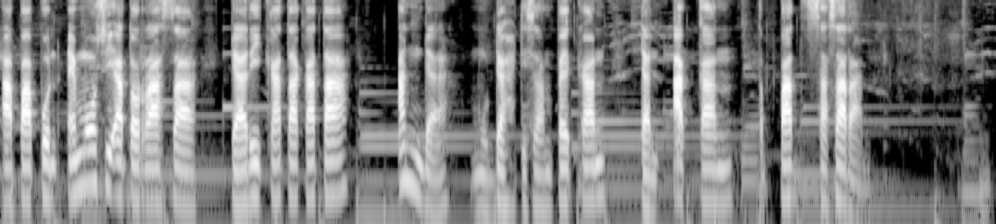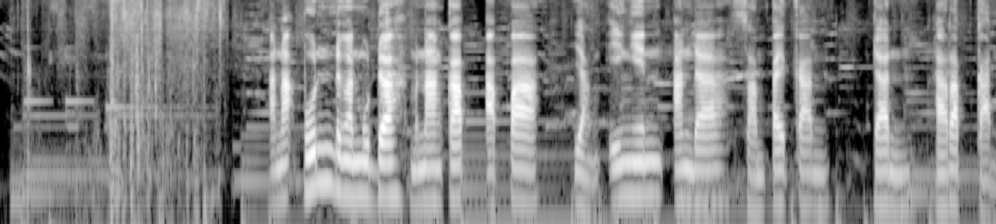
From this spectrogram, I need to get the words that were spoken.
apa pun emosi atau rasa dari kata-kata Anda mudah disampaikan dan akan tepat sasaran. Anak pun dengan mudah menangkap apa yang ingin Anda sampaikan dan harapkan.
